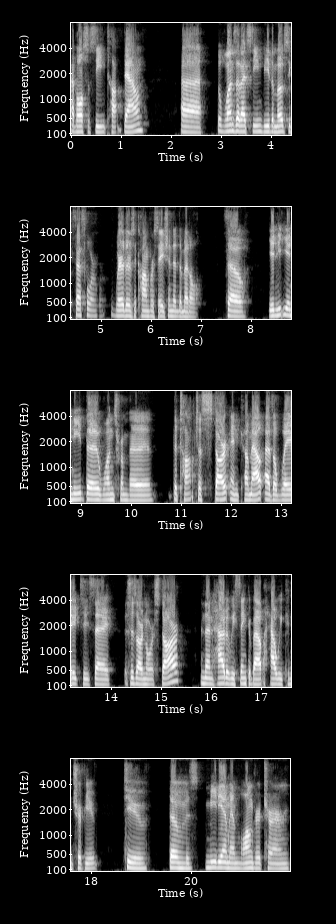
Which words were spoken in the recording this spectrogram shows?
I've also seen top down. Uh, the ones that I've seen be the most successful where there's a conversation in the middle. So you you need the ones from the the top to start and come out as a way to say this is our north star, and then how do we think about how we contribute to those medium and longer term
